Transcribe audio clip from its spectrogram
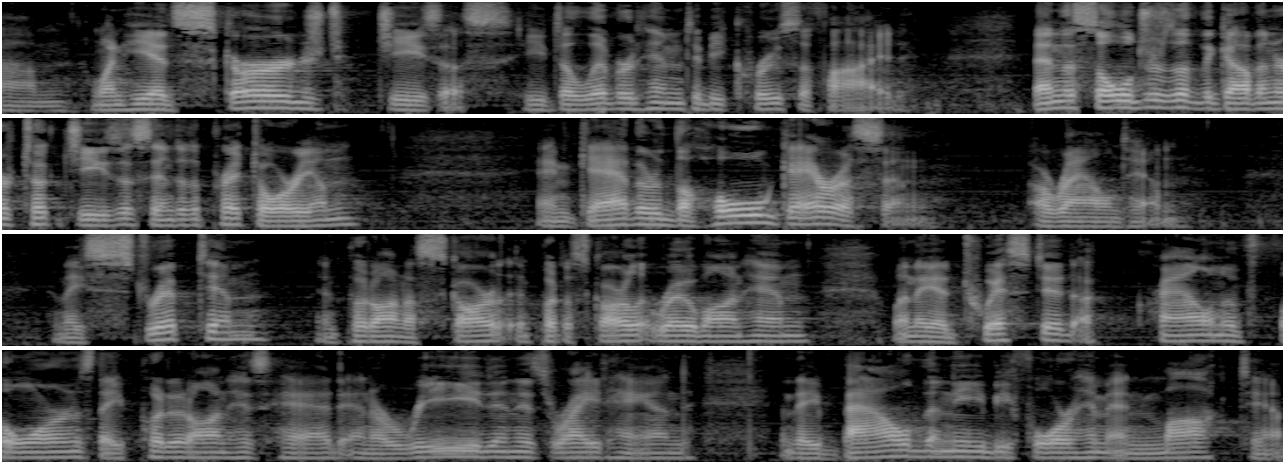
Um, when he had scourged Jesus, he delivered him to be crucified. Then the soldiers of the governor took Jesus into the praetorium and gathered the whole garrison around him. And they stripped him and put on a and put a scarlet robe on him. When they had twisted a crown of thorns, they put it on his head and a reed in his right hand, and they bowed the knee before him and mocked him,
